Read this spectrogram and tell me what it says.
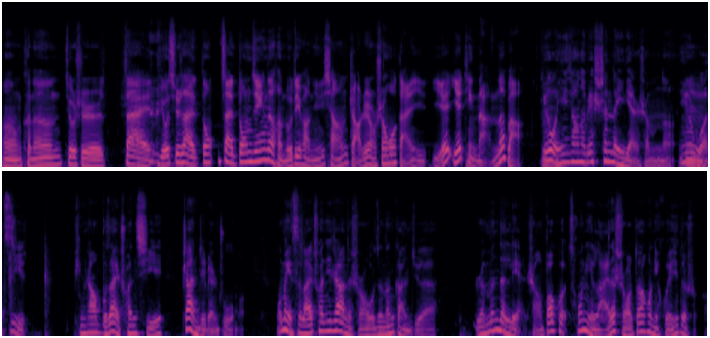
嗯，可能就是在尤其是在东在东京的很多地方，你想找这种生活感也也也挺难的吧？给我印象特别深的一点是什么呢？因为嗯我自己平常不在川崎站这边住嘛，我每次来川崎站的时候，我就能感觉人们的脸上，包括从你来的时候，包括你回去的时候，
